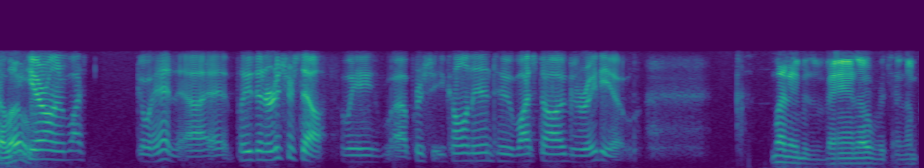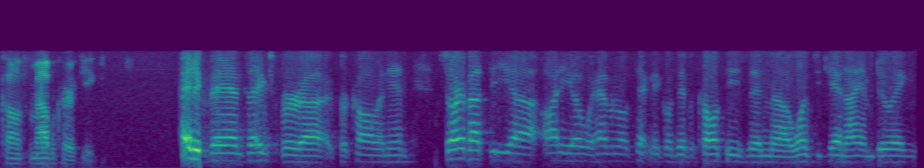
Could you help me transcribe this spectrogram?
Hello. You're on Watch. Go ahead. Uh, please introduce yourself. We uh, appreciate you calling in to Watchdogs Radio. My name is Van Overton. I'm calling from Albuquerque. Hey Van, thanks for uh, for calling in. Sorry about the uh, audio. We're having a little technical difficulties, and uh, once again, I am doing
